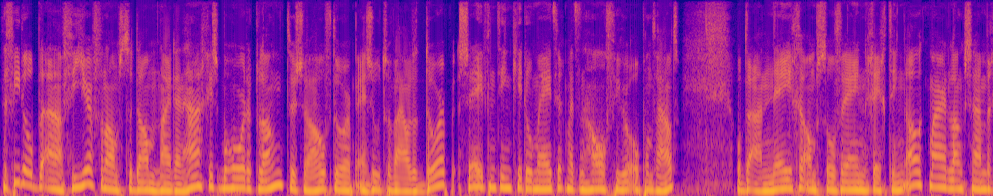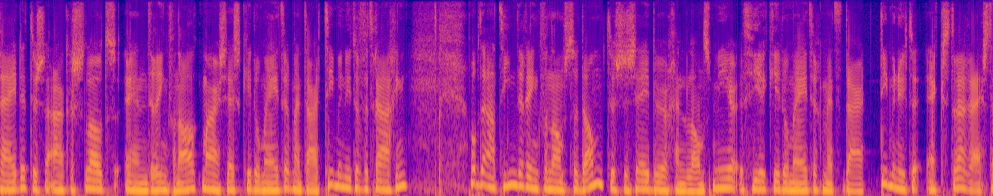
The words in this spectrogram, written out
De file op de A4 van Amsterdam naar Den Haag is behoorlijk lang. Tussen Hoofddorp en Dorp 17 kilometer met een half uur oponthoud. Op de A9 Amstelveen richting Alkmaar langzaam rijden. Tussen Akersloot en de ring van Alkmaar 6 kilometer met daar 10 minuten vertraging. Op de A10 de ring van Amsterdam tussen Zeeburg en Landsmeer 4 kilometer met daar 10 minuten extra reistijd.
